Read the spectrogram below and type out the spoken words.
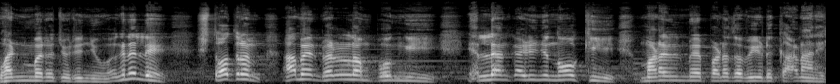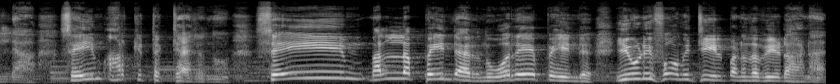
വൻമര ചൊരിഞ്ഞു. അങ്ങനല്ലേ? സ്തോത്രം. ആമേൻ. വെള്ളം പൊങ്ങി. എല്ലാം കഴിഞ്ഞ് നോക്കി. മണലിന്മേൽ പണിത വീട് കാണാനില്ല. സെയിം ആർക്കിടെക്റ്റ് ആയിരുന്നു. സെയിം നല്ല പെയിന്റ് ആയിരുന്നു. ഒരേ പെയിന്റ് യൂണിഫോമിറ്റിയിൽ പണിത വീടാണ്.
